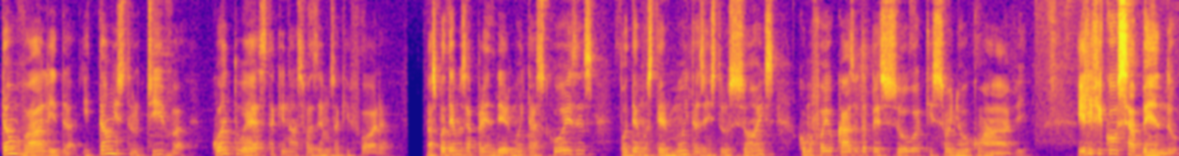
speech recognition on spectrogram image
tão válida e tão instrutiva quanto esta que nós fazemos aqui fora. Nós podemos aprender muitas coisas, podemos ter muitas instruções, como foi o caso da pessoa que sonhou com a ave. Ele ficou sabendo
